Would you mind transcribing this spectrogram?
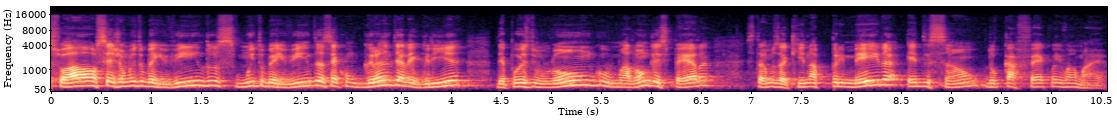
pessoal, sejam muito bem-vindos, muito bem-vindas. É com grande alegria, depois de um longo, uma longa espera, estamos aqui na primeira edição do Café com Ivan Maia,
